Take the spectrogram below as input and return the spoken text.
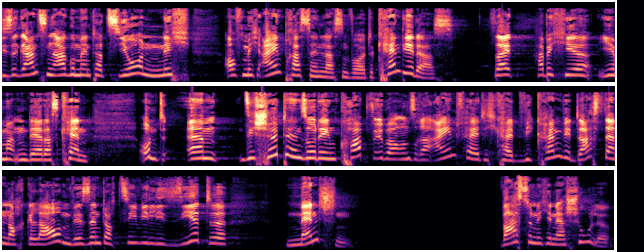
diese ganzen Argumentationen nicht auf mich einprasseln lassen wollte. Kennt ihr das? Seit habe ich hier jemanden, der das kennt. Und ähm, sie schütteln so den Kopf über unsere Einfältigkeit. Wie können wir das denn noch glauben? Wir sind doch zivilisierte Menschen. Warst du nicht in der Schule?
